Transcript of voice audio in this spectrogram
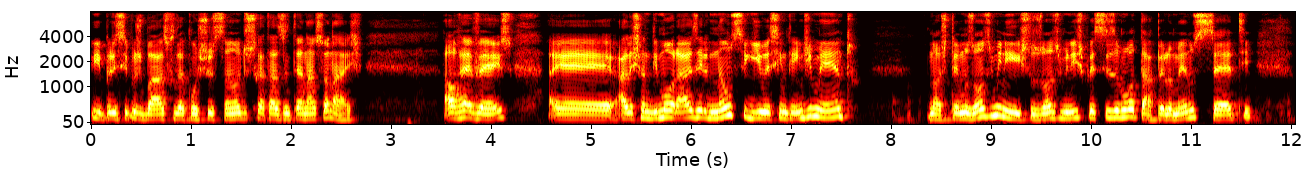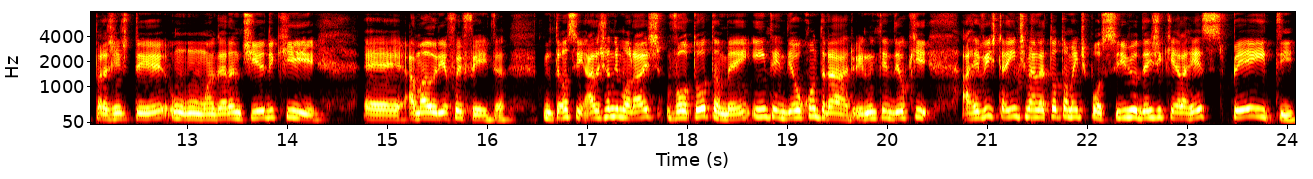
e princípios básicos da Constituição e dos tratados internacionais. Ao revés, é, Alexandre de Moraes ele não seguiu esse entendimento nós temos 11 ministros, os 11 ministros precisam votar pelo menos 7 para a gente ter um, uma garantia de que é, a maioria foi feita. Então, assim, Alexandre de Moraes votou também e entendeu o contrário. Ele entendeu que a revista íntima é totalmente possível desde que ela respeite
